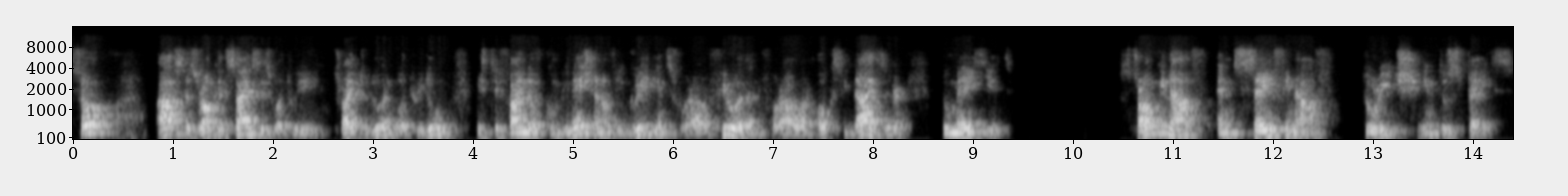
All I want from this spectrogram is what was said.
So us as rocket scientists, what we try to do and what we do is to find a combination of ingredients for our fuel and for our oxidizer to make it strong enough and safe enough to reach into space.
